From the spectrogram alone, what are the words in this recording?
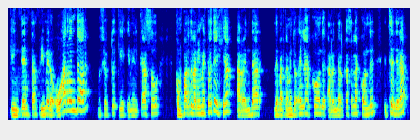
que intentan primero o arrendar, ¿no es cierto? Que en el caso comparto la misma estrategia, arrendar departamentos en Las Condes, arrendar casas en Las Condes, etcétera.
